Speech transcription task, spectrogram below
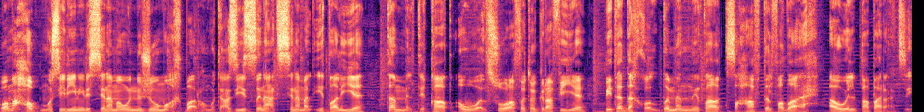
ومع حب موسوليني للسينما والنجوم وأخبارهم وتعزيز صناعة السينما الإيطالية تم التقاط أول صورة فوتوغرافية بتدخل ضمن نطاق صحافة الفضائح أو الباباراتزي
